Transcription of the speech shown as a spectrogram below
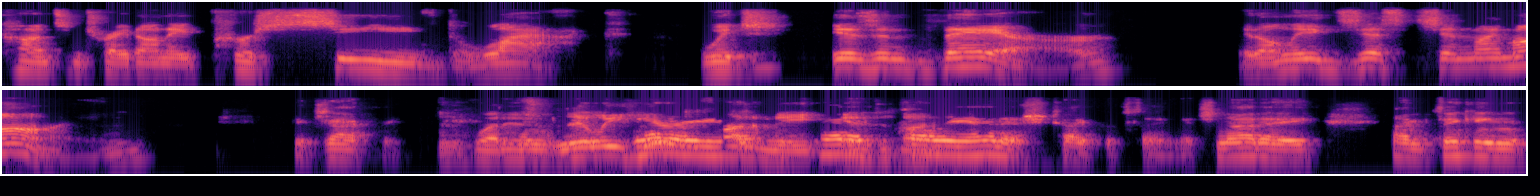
concentrate on a perceived lack, which isn't there. It only exists in my mind. Exactly. what is and really here a, in front of me is a Pollyannish type of thing. It's not a, I'm thinking,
